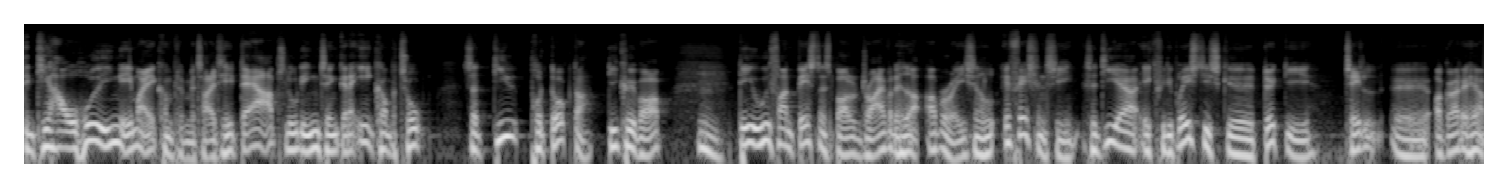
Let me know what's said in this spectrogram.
de, de har overhovedet ingen MRA-komplementaritet. Der er absolut ingenting. Den er 1,2. Så de produkter, de køber op, mm. det er ud fra en business model driver, der hedder operational efficiency. Så de er ekvilibristisk øh, dygtige til øh, at gøre det her.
